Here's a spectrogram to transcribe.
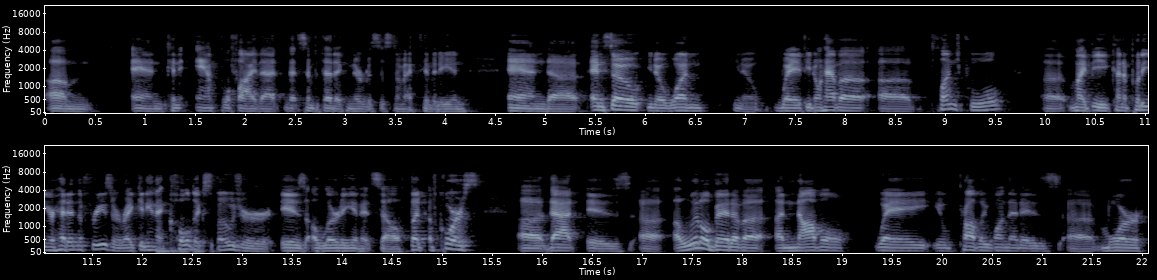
um, and can amplify that that sympathetic nervous system activity. And and uh, and so you know one you know way if you don't have a, a plunge pool uh, might be kind of putting your head in the freezer right? Getting that cold exposure is alerting in itself. But of course uh, that is uh, a little bit of a, a novel way, you know, probably one that is uh, more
